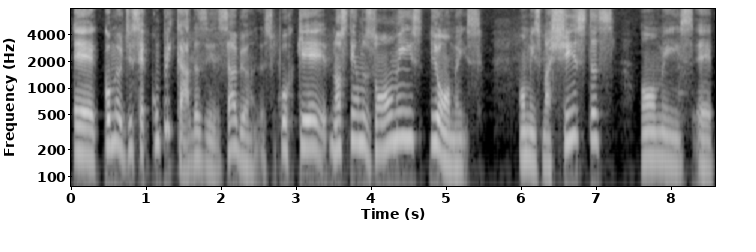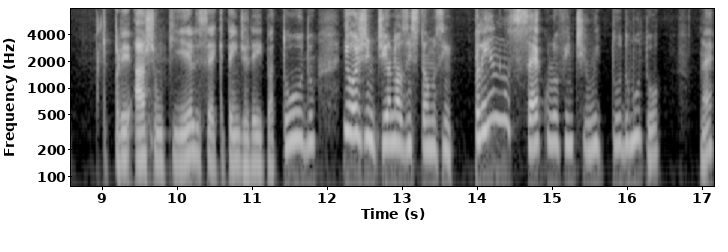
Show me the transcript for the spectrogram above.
É, como eu disse, é complicado às vezes, sabe, Anderson? Porque nós temos homens e homens. Homens machistas, homens é, que acham que eles é que têm direito a tudo. E hoje em dia nós estamos em pleno século XXI e tudo mudou. Né?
